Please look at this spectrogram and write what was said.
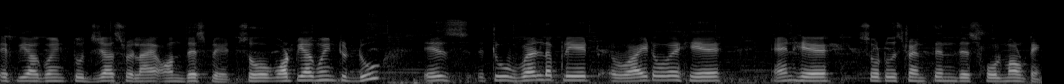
if we are going to just rely on this plate. So what we are going to do is to weld a plate right over here and here so to strengthen this whole mounting.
